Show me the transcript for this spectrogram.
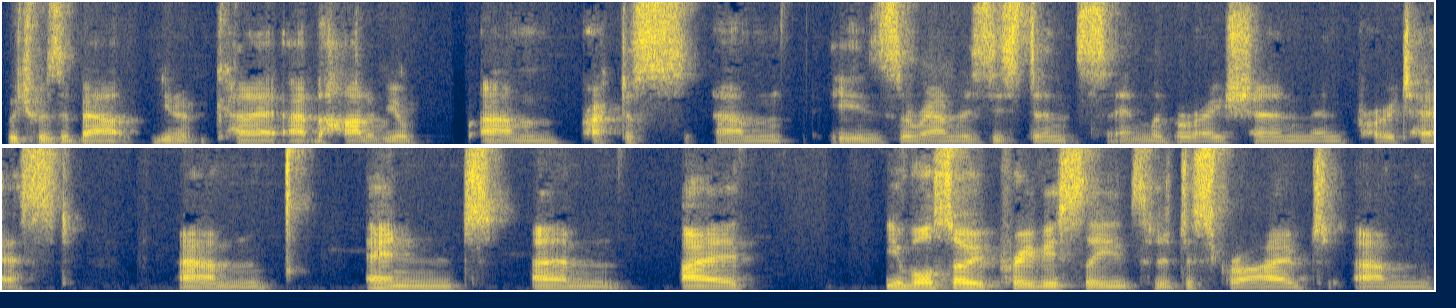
which was about you know kind of at the heart of your um, practice um, is around resistance and liberation and protest. Um, and um, I, you've also previously sort of described um,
